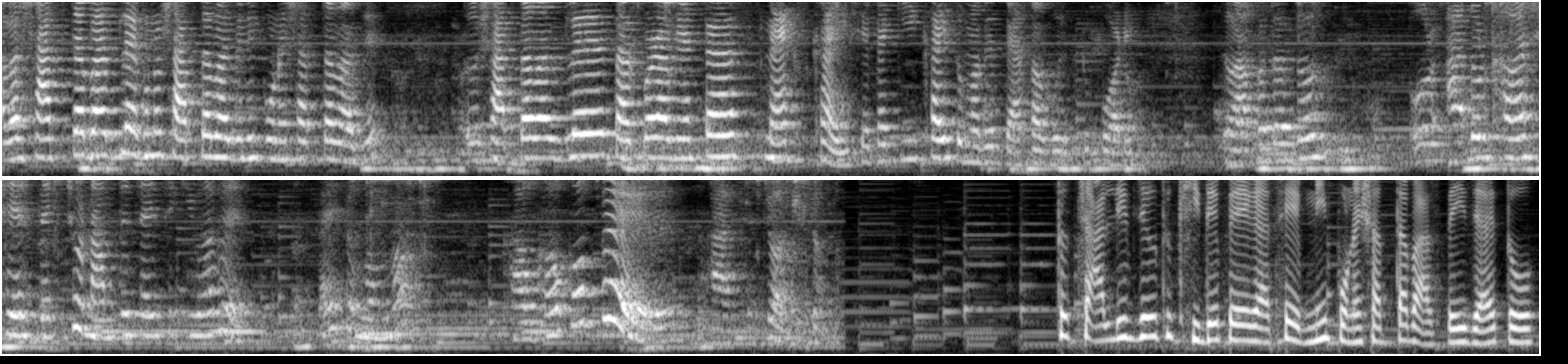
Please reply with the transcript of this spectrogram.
আবার সাতটা বাজলে, এখনও সাতটা বাজেনি, পৌনে সাতটা বাজে। তো সাতটা বাজলে তারপর আমি একটা স্ন্যাক্স খাই, সেটা কি খাই তোমাদের দেখাবো একটু পরে। তো আপাতত ওর আদর খাওয়া শেষ, দেখছ? নামতে চাইছে কীভাবে? তো তো চার্লির যেহেতু খিদে পেয়ে গেছে, এমনি পৌনে সাতটা বাজতেই যায়, তো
